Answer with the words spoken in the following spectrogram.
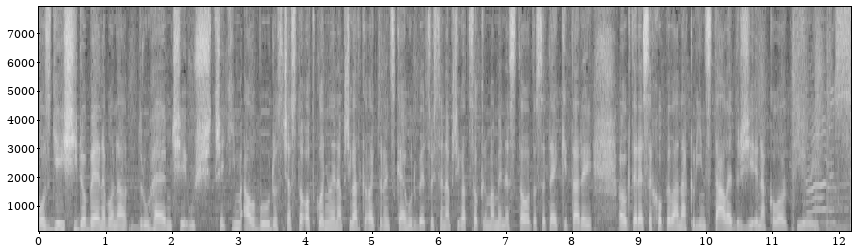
pozdější době nebo na druhém či už třetím albu dost často odklonili například k elektronické hudbě, což se například Soccer nestalo. To se té kytary, eh, které se chopila na Clean, stále drží i na Color Theory.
